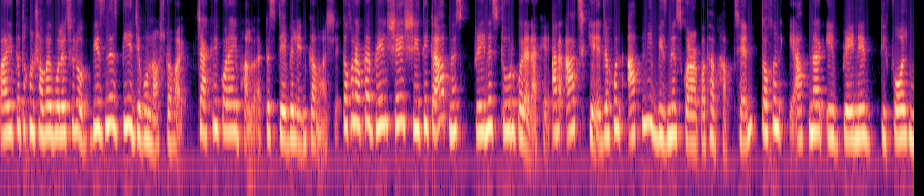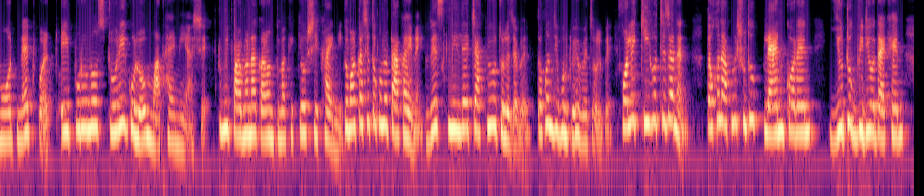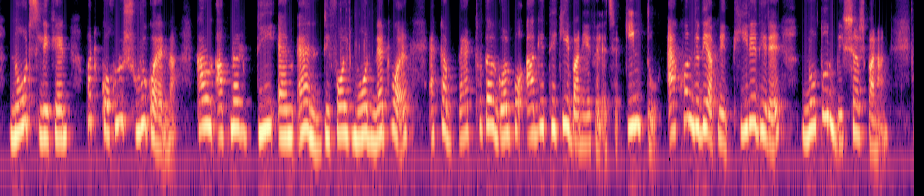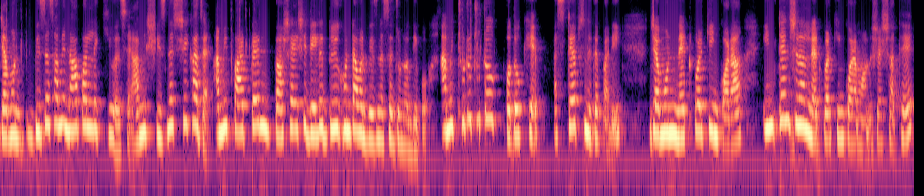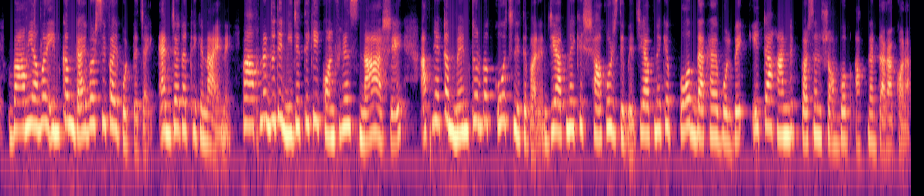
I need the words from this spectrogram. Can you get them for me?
বাড়িতে তখন সবাই বলেছিল বিজনেস দিয়ে জীবন নষ্ট হয়, চাকরি করাই ভালো, একটা স্টেবল ইনকাম আসে। তখন আপনার ব্রেন সেই স্মৃতিটা আপনার ব্রেনে স্টোর করে রাখে। আর আজকে যখন আপনি বিজনেস করার কথা ভাবছেন, তখন আপনার এই ব্রেনের ডিফল্ট মোড নেটওয়ার্ক এই পুরনো স্টোরিগুলো মাথায় নিয়ে আসে। তুমি পারবে না কারণ তোমাকে কেউ শেখায়নি। তোমার কাছে তো কোনো টাকাই নেই। রিস্ক নিলে চাকরিও চলে যাবে, তখন জীবন কীভাবে চলবে? ফলে কি হচ্ছে জানেন? তখন আপনি শুধু প্ল্যান করেন ইউটিউব ভিডিও দেখেন নোটস লিখেন বাট কখনো শুরু করেন না। কারণ আপনার ডিএমএন ডিফল্ট মোড নেটওয়ার্ক একটা ব্যর্থতার গল্প আগে থেকেই বানিয়ে ফেলেছে। কিন্তু এখন যদি আপনি ধীরে ধীরে নতুন বিশ্বাস বানান, যেমন বিজনেস আমি না পারলে কি হয়েছে? আমি বিজনেস শেখা যায়, আমি পার্ট টাইম বাসায় এসে ডেলি দুই ঘণ্টা আমার বিজনেসের জন্য দিব। আমি ছোট ছোট পদক্ষেপ স্টেপস নিতে পারি। যেমন নেটওয়ার্কিং করা ইন্টেনশনাল নেটওয়ার্কিং করা মানুষের সাথে, বা আমি আমার ইনকাম ডাইভার্সিফাই করতে চাই, এক জায়গা থেকে না এনে। বা আপনার যদি নিজে থেকেই কনফিডেন্স না আসে, আপনি একটা মেন্টর বা কোচ নিতে পারেন, যে আপনাকে সাহস দিবে, যে আপনাকে পথ দেখায় বলবে, এটা হান্ড্রেড পার্সেন্ট সম্ভব আপনার দ্বারা করা।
